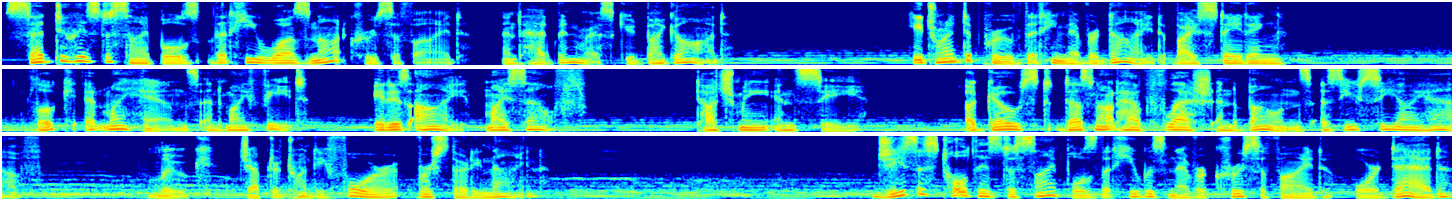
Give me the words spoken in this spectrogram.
said to his disciples that he was not crucified and had been rescued by God. He tried to prove that he never died by stating, Look at my hands and my feet it is I, myself. Touch me and see. A ghost does not have flesh and bones as you see I have. Luke chapter 24, verse 39. Jesus told his disciples that he was never crucified or dead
